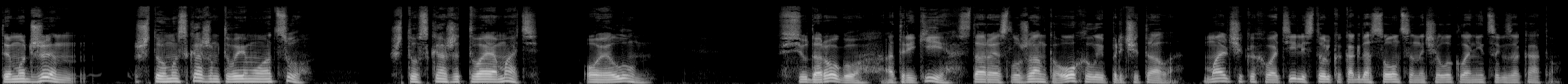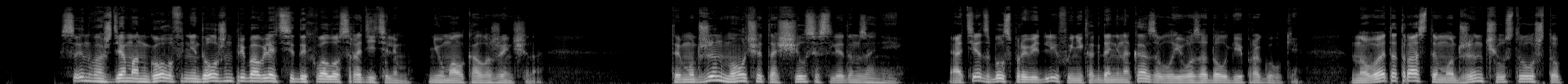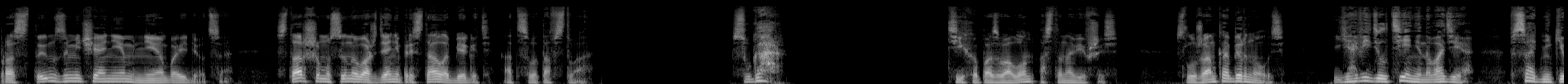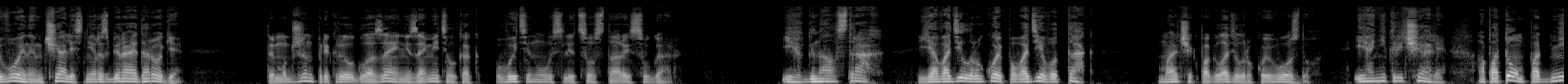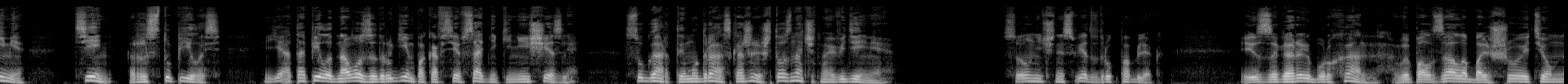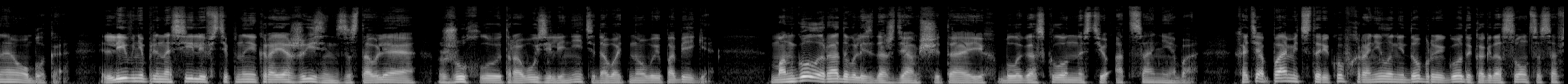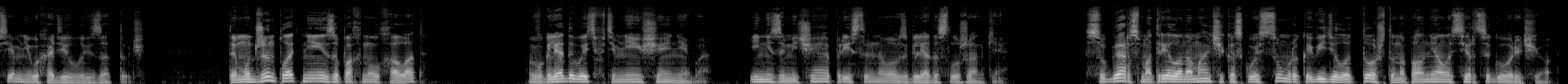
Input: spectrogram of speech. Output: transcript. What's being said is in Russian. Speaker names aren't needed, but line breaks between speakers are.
«Темуджин, что мы скажем твоему отцу? Что скажет твоя мать, Оэлун?» Всю дорогу от реки старая служанка охала и причитала. Мальчика хватились только когда солнце начало клониться к закату. «Сын вождя монголов не должен прибавлять седых волос родителям», — не умолкала женщина. Темуджин молча тащился следом за ней. Отец был справедлив и никогда не наказывал его за долгие прогулки. Но в этот раз Темуджин чувствовал, что простым замечанием не обойдется. Старшему сыну вождя не пристало бегать от сватовства. «Сугар!» Тихо позвал он, остановившись. Служанка обернулась. «Я видел тени на воде. Всадники-воины мчались, не разбирая дороги. Темуджин прикрыл глаза и не заметил, как вытянулось лицо старой Сугар. «Их гнал страх. Я водил рукой по воде вот так». Мальчик погладил рукой воздух. И они кричали, а потом под ними тень расступилась. Я отопил одного за другим, пока все всадники не исчезли. «Сугар, ты мудра, скажи, что значит мое видение?» Солнечный свет вдруг поблек. Из-за горы Бурхан выползало большое темное облако. Ливни приносили в степные края жизнь, заставляя жухлую траву зеленеть и давать новые побеги. Монголы радовались дождям, считая их благосклонностью Отца Неба, хотя память стариков хранила недобрые годы, когда солнце совсем не выходило из-за туч. Темуджин плотнее запахнул халат, вглядываясь в темнеющее небо и не замечая пристального взгляда служанки. Сугар смотрела на мальчика сквозь сумрак и видела то, что наполняло сердце горечью.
